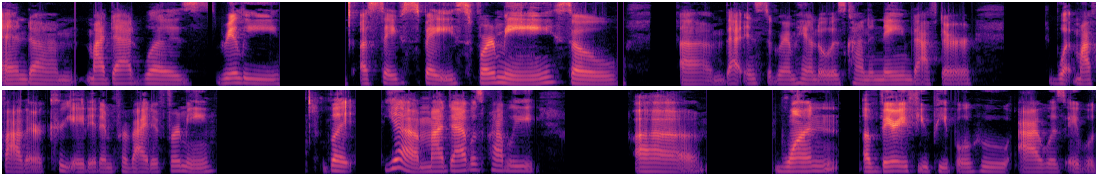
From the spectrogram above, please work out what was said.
and um, my dad was really a safe space for me. So um, that Instagram handle is kind of named after what my father created and provided for me. But yeah, my dad was probably uh, one of very few people who I was able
